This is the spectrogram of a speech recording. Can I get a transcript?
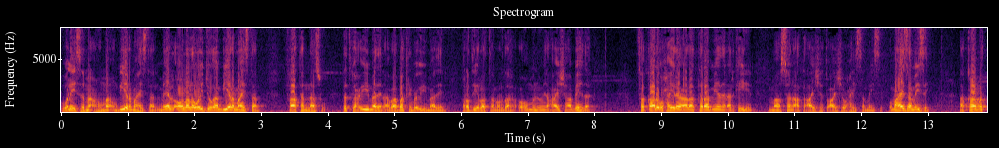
walaysa macahu maaun biyana ma haystaan meel oonlana way joogaan biyana ma haystaan faata annaasu dadka waxay u yimaadeen abaabakrin bay u yimaadeen radi allahu ta ardah oo umulmumin caaisha abehda fa qaaluu waxay yidhahen alaa taraa miyaadan arkaynin maa sanacat caaishatu caaisha waay samaysay maxay samaysay aqaamat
